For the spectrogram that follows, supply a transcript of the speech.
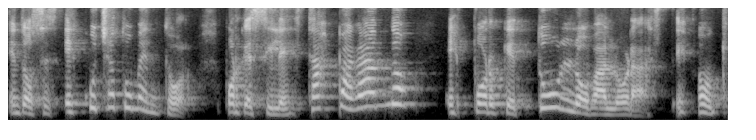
Entonces, escucha a tu mentor, porque si le estás pagando es porque tú lo valoraste, ¿ok?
